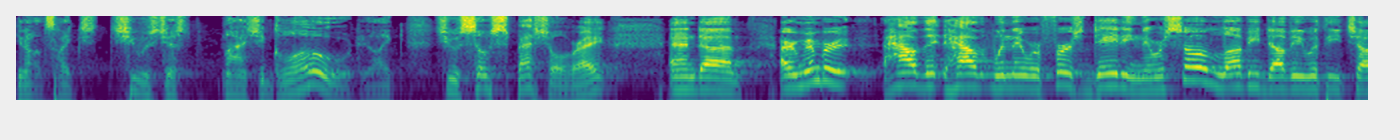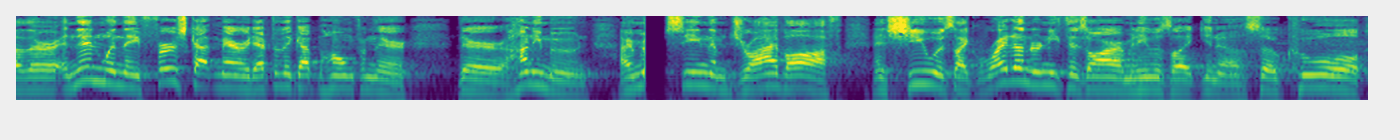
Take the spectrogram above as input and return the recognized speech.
You know it's like she was just she glowed like she was so special, right? And uh, I remember how that how when they were first dating, they were so lovey-dovey with each other. And then when they first got married, after they got home from their their honeymoon, I remember seeing them drive off, and she was like right underneath his arm, and he was like, you know, so cool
